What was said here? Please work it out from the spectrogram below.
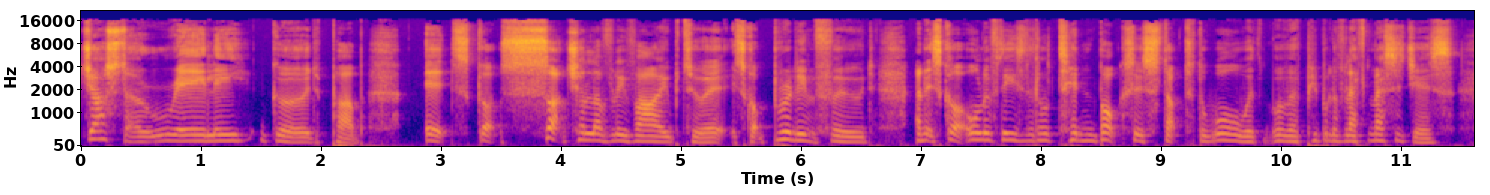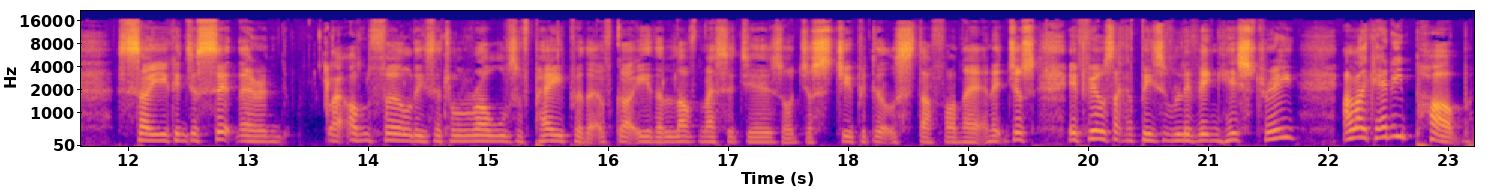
just a really good pub. It's got such a lovely vibe to it. It's got brilliant food, and it's got all of these little tin boxes stuck to the wall with where people have left messages. So you can just sit there and like unfurl these little rolls of paper that have got either love messages or just stupid little stuff on it, and it just it feels like a piece of living history. I like any pub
